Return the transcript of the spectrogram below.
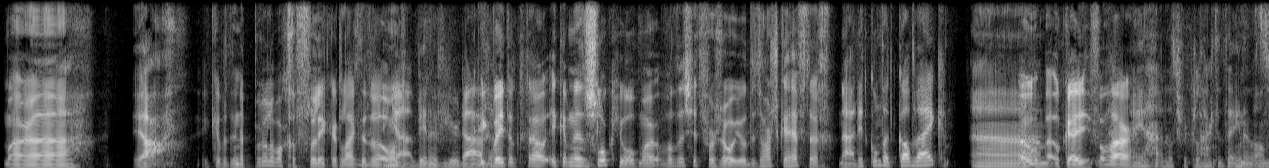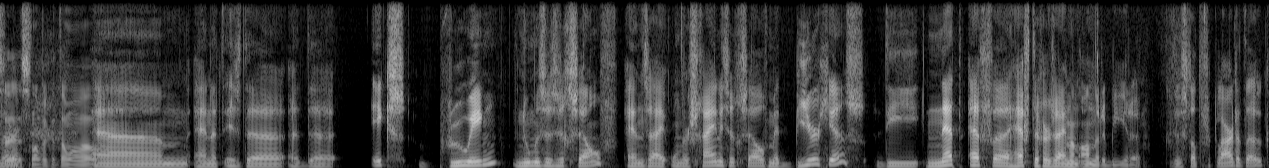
Maar eh, ja, Ik heb het in de prullenbak geflikkerd, lijkt het wel. Want Ja, binnen vier dagen. ik weet ook trouwens, ik heb net een slokje op, maar wat is dit voor zooi, joh? Dit is hartstikke heftig. Nou, dit komt uit Katwijk. oh, Ehm, oké, vandaar. Ja, dat verklaart het een en Dat, ander. snap ik het allemaal wel. Ehm, en het is de, de X Brewing, noemen ze zichzelf. En zij onderscheiden zichzelf met biertjes die net even heftiger zijn dan andere bieren. Dus dat verklaart het ook.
